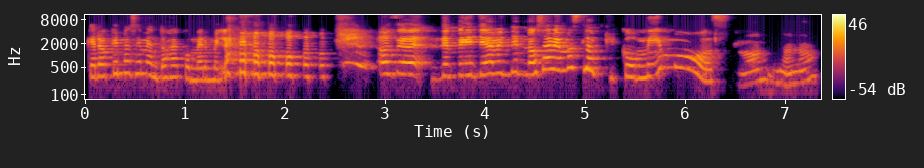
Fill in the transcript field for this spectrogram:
creo que no se me antoja comérmela. o sea, definitivamente no sabemos lo que comemos. No, no, no.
